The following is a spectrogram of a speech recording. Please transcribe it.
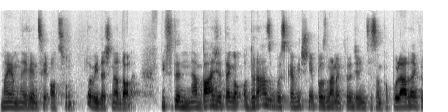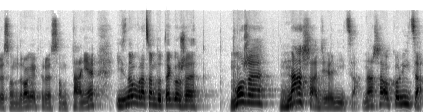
mają najwięcej odsłon. To widać na dole. I wtedy na bazie tego od razu błyskawicznie poznamy, które dzielnice są popularne, które są drogie, które są tanie. I znowu wracam do tego, że może nasza dzielnica, nasza okolica,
